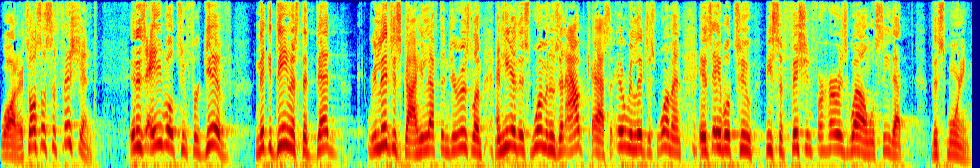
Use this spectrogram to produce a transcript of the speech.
water. It's also sufficient. It is able to forgive Nicodemus, the dead religious guy he left in Jerusalem. And here, this woman who's an outcast, an irreligious woman, is able to be sufficient for her as well. And we'll see that this morning.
